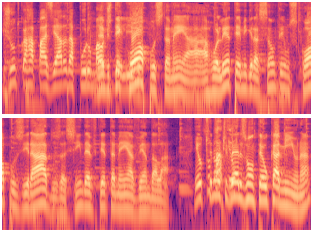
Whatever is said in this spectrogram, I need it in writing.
junto com a rapaziada da Puro Malte Deve ter Delivery. copos também. A, a roleta e a imigração tem uns copos irados assim, deve ter também a venda lá. Eu Se não ta- tiver, eu- eles vão ter o caminho, né?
